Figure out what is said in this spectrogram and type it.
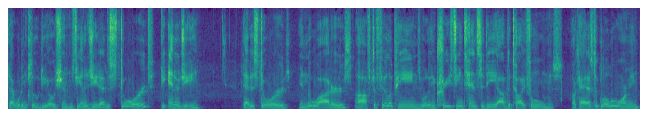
That would include the oceans. The energy that is stored, the energy that is stored in the waters off the Philippines will increase the intensity of the typhoons. Okay, that's the global warming.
